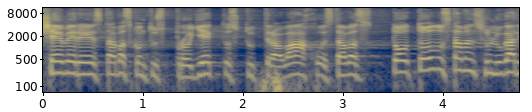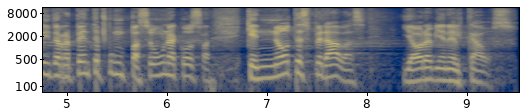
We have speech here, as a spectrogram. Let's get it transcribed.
chévere, estabas con tus proyectos, tu trabajo, estabas, todo, todo estaba en su lugar y de repente, pum, pasó una cosa que no te esperabas y ahora viene el caos.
